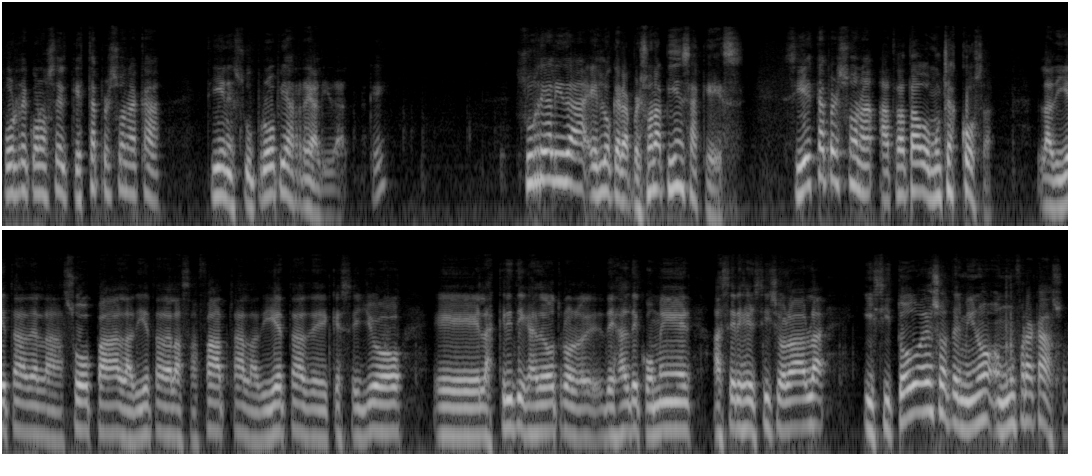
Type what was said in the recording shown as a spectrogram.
por reconocer que esta persona acá tiene su propia realidad. Su realidad es lo que la persona piensa que es. Si esta persona ha tratado muchas cosas, la dieta de la sopa, la dieta de la zafata, la dieta de qué sé yo, eh, las críticas de otro, eh, dejar de comer, hacer ejercicio, bla, bla, y si todo eso terminó en un fracaso,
